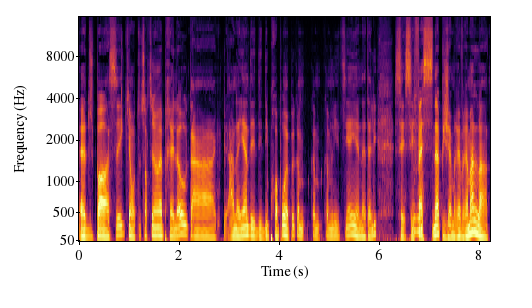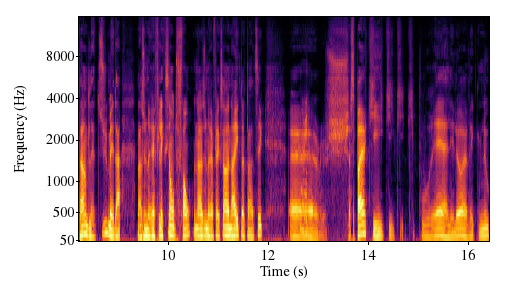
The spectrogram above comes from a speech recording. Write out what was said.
euh, du passé qui ont tous sorti un après l'autre en, ayant des, propos un peu comme, comme, les tiens, Nathalie. C'est fascinant, puis j'aimerais vraiment l'entendre là-dessus, mais dans, une réflexion de fond, dans une réflexion honnête, authentique. Euh, j'espère qu'il pourrait aller là avec nous.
